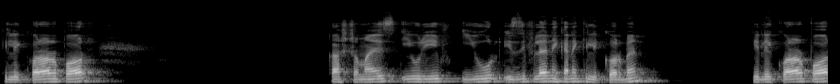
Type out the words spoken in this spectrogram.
ক্লিক করার পর customize your your easy plan এখানে ক্লিক করবেন। ক্লিক করার পর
